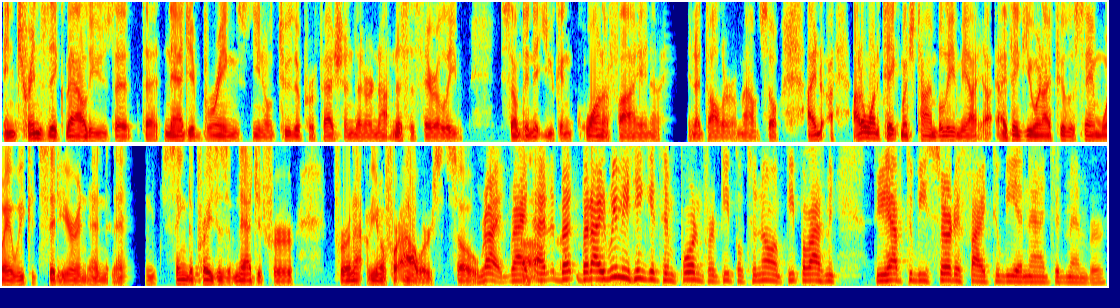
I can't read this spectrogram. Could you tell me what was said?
intrinsic values that that NAJIT brings, you know, to the profession that are not necessarily something that you can quantify in a in a dollar amount. So I, I don't want to take much time. Believe me, I, I think you and I feel the same way. We could sit here and, and, and sing the praises of NAJIT for for an you know for hours. So right, right. Uh, and, but but I really think it's important for people to know. And people ask me, do you have to be certified to be a NAJIT member?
